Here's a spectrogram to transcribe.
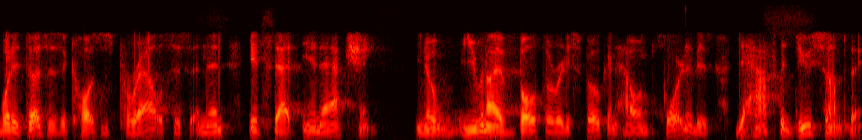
what it does is it causes paralysis, and then it's that inaction. You know, you and I have both already spoken how important it is. You have to do something.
